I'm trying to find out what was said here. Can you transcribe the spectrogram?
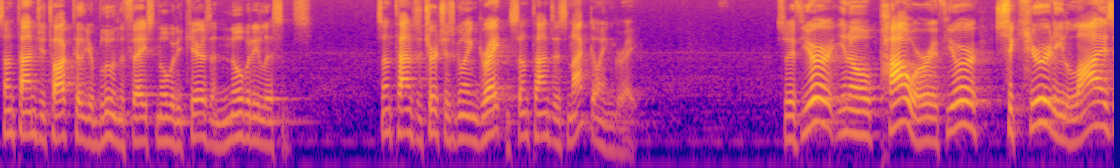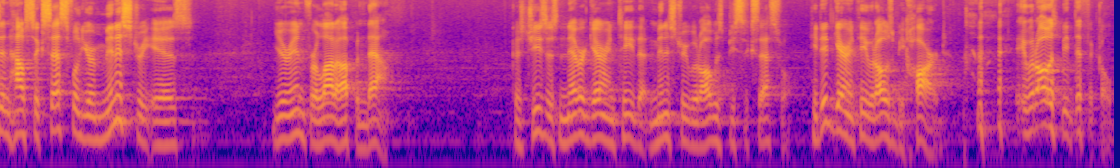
Sometimes you talk till you're blue in the face, nobody cares and nobody listens. Sometimes the church is going great and sometimes it's not going great. So if your you know, power, if your security lies in how successful your ministry is, you're in for a lot of up and down. Because Jesus never guaranteed that ministry would always be successful. He did guarantee it would always be hard. it would always be difficult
